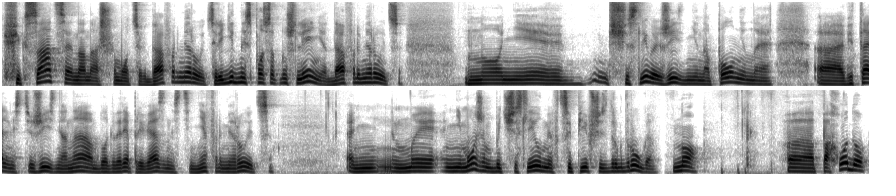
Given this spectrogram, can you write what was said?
фиксация на наших эмоциях, да, формируется. Ригидный способ мышления, да, формируется. но не счастливая жизнь, не наполненная э, витальностью жизни, она благодаря привязанности не формируется. Мы не можем быть счастливыми, вцепившись друг в друга. Но э, по ходу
